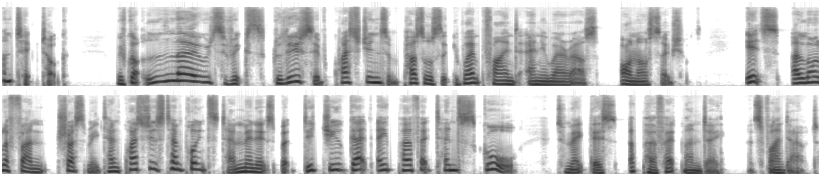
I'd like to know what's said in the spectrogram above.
on TikTok. We've got loads of exclusive questions and puzzles that you won't find anywhere else on our socials. It's a lot of fun. Trust me, 10 questions, 10 points, 10 minutes. But did you get a perfect 10 score to make this a perfect Monday? Let's find out.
